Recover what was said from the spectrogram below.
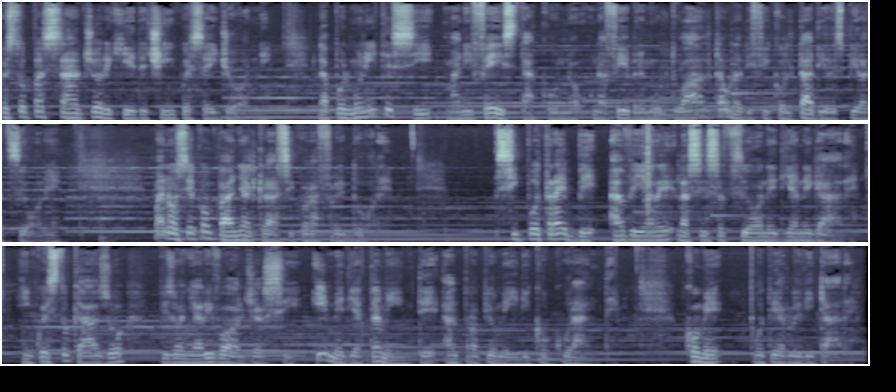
Questo passaggio richiede 5-6 giorni. La polmonite si manifesta con una febbre molto alta, una difficoltà di respirazione, ma non si accompagna al classico raffreddore. Si potrebbe avere la sensazione di annegare. In questo caso bisogna rivolgersi immediatamente al proprio medico curante. Come poterlo evitare?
